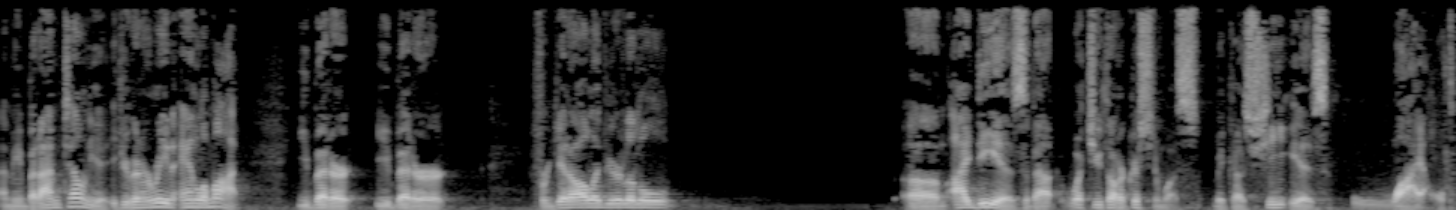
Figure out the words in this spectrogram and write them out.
I mean, but I'm telling you, if you're going to read Anne Lamott, you better you better forget all of your little um, ideas about what you thought a Christian was because she is wild.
